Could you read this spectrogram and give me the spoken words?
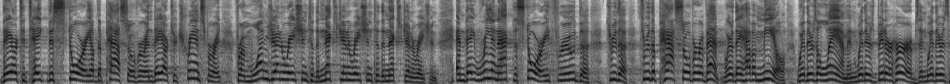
They are to take this story of the Passover and they are to transfer it from one generation to the next generation to the next generation. And they reenact the story through the, through the, through the Passover event where they have a meal, where there's a lamb and where there's bitter herbs and where there's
